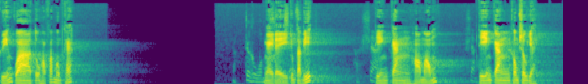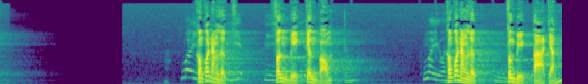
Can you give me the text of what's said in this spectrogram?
chuyển qua tu học pháp môn khác. Ngày đây chúng ta biết, thiện căn họ mỏng, thiện căn không sâu dày. Không có năng lực phân biệt chân vọng. Không có năng lực phân biệt tà chánh.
